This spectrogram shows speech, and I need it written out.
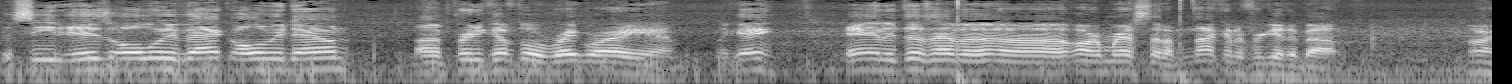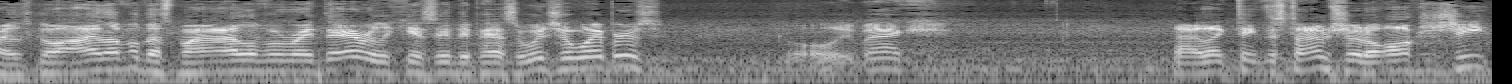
The seat is all the way back, all the way down. I'm pretty comfortable right where I am, okay? And it does have a uh, armrest that I'm not gonna forget about. All right, let's go eye level. That's my eye level right there. Really can't say they pass the windshield wipers. Go all the way back. Now I'd like to take this time show the auction sheet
